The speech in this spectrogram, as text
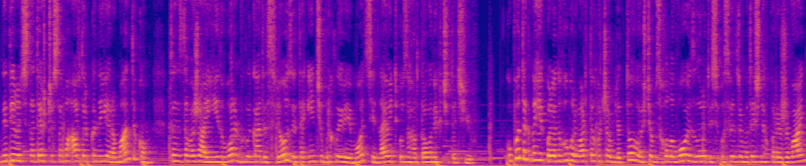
Не дивлячись на те, що сама авторка не є романтиком, це не заважає її творам викликати сльози та інші брехливі емоції навіть у загартованих читачів. Купити книги Колін Гувер варто хоча б для того, щоб з головою зануритись у світ драматичних переживань,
